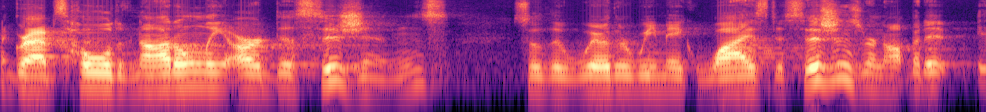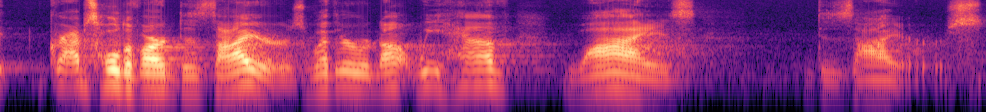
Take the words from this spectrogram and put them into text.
It grabs hold of not only our decisions, so that whether we make wise decisions or not, but it, it grabs hold of our desires, whether or not we have wise desires.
